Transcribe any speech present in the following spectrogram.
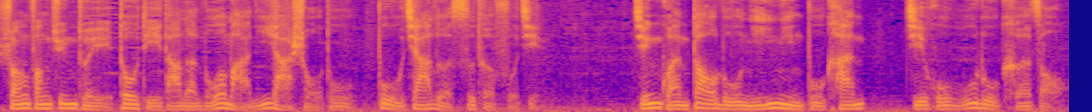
双方军队都抵达了罗马尼亚首都布加勒斯特附近。尽管道路泥泞不堪，几乎无路可走，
